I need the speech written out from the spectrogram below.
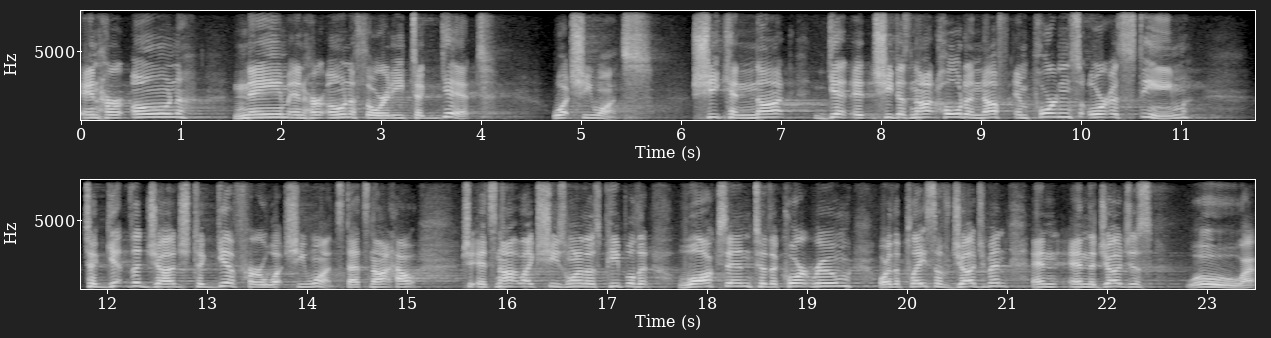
in her own name and her own authority to get what she wants. She cannot get it, she does not hold enough importance or esteem to get the judge to give her what she wants. That's not how it's not like she's one of those people that walks into the courtroom or the place of judgment and, and the judge is, whoa, I,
